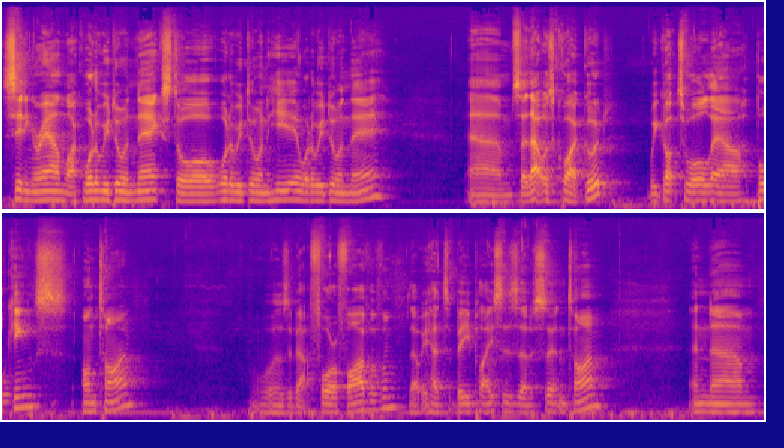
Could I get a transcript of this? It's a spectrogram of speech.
sitting around like, what are we doing next? Or what are we doing here? What are we doing there? Um, so that was quite good. We got to all our bookings on time. Was about four or five of them that we had to be places at a certain time. And um,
